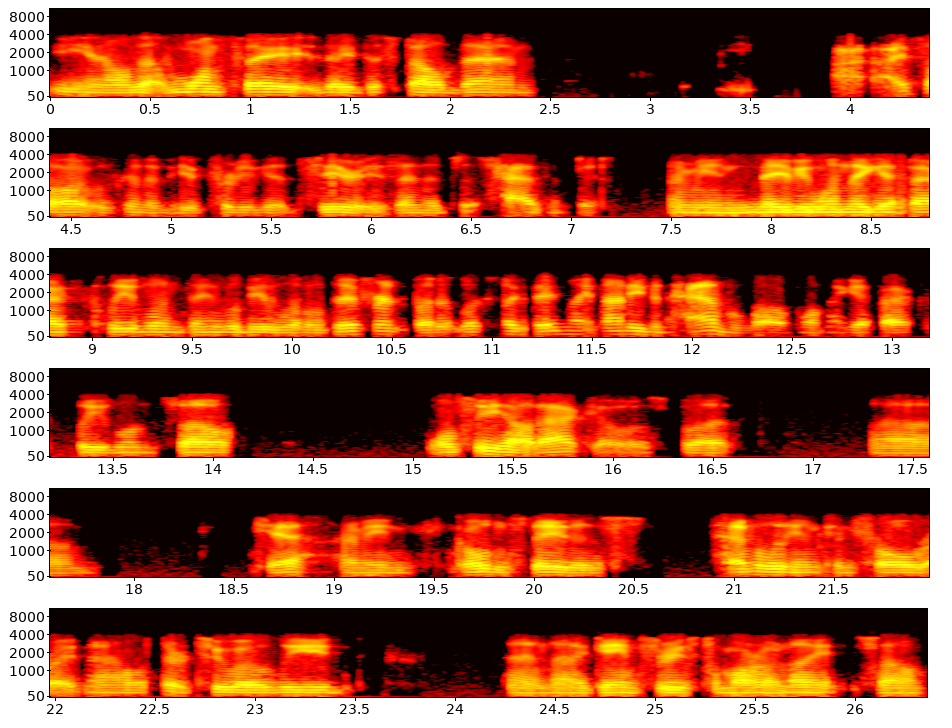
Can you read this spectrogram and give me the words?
you know that once they they dispelled them, I, I thought it was going to be a pretty good series, and it just hasn't been. I mean, maybe when they get back to Cleveland, things will be a little different, but it looks like they might not even have a love when they get back to Cleveland. So we'll see how that goes. But um, yeah, I mean, Golden State is heavily in control right now with their 2-0 lead, and uh, Game Three is tomorrow night. So.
